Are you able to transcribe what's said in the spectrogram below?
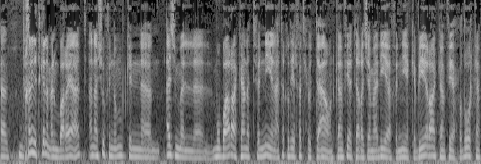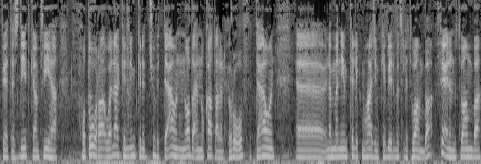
آه، خلينا نتكلم عن المباريات. أنا أشوف إنه ممكن آه، أجمل مباراه كانت فنيا أعتقد هي الفتح والتعاون. كان فيها ترى جمالية فنية كبيرة كان فيها حضور كان فيها تسديد كان فيها خطورة ولكن يمكن تشوف التعاون انه وضع النقاط على الحروف. التعاون آه لما يمتلك مهاجم كبير مثل توامبا فعلا توامبا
